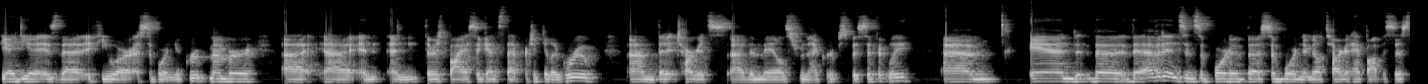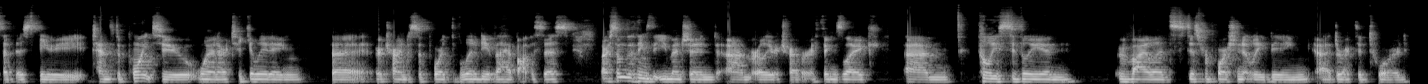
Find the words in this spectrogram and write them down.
The idea is that if you are a subordinate group member uh, uh, and, and there's bias against that particular group, um, that it targets uh, the males from that group specifically. Um, and the, the evidence in support of the subordinate male target hypothesis that this theory tends to point to when articulating the, or trying to support the validity of the hypothesis are some of the things that you mentioned um, earlier, Trevor. Things like um, police civilian violence disproportionately being uh, directed toward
